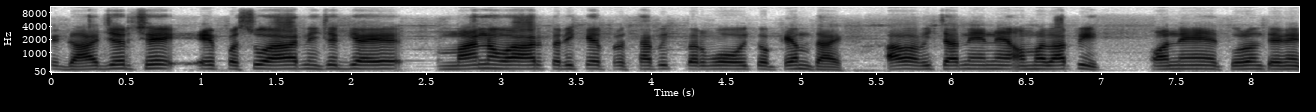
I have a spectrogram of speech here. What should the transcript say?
કે ગાજર છે એ પશુ આહારની જગ્યાએ માનવ આહાર તરીકે પ્રસ્થાપિત કરવો હોય તો કેમ થાય? આવા વિચારને એને અમલ આપી અને તુરંત એને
